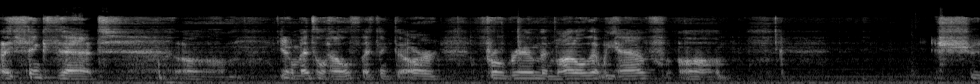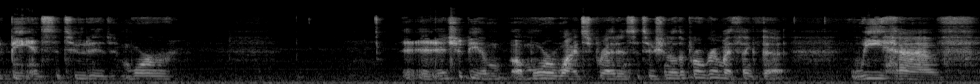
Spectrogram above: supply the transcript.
I think that, um, you know, mental health. I think that our program and model that we have um, should be instituted more. It, it should be a, a more widespread institution of the program. I think that we have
